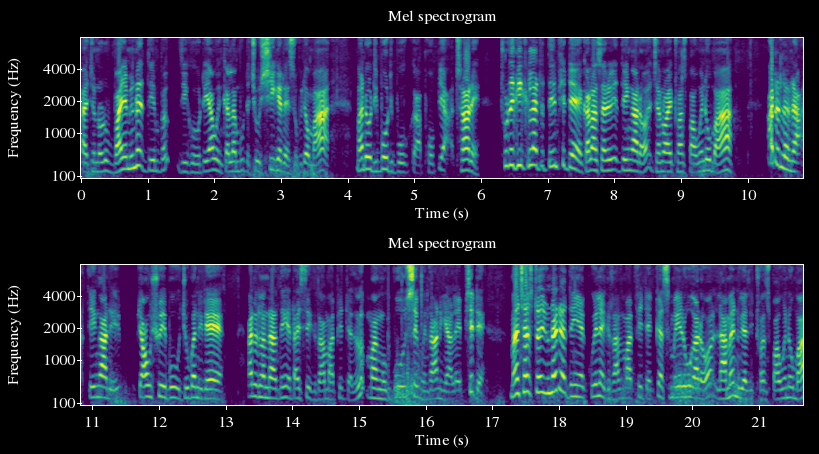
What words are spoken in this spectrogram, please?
ဒါကျွန်တော်တို့ဘိုင်ယန်မြူနစ်အသင်းစီကိုတရားဝင်ကလပ်မှုတချို့ရှိခဲ့တယ်ဆိုပြီးတော့မှမန်ဒိုဒီပိုဒီပိုကဖော်ပြထားတယ် တူရကီကလပ်အသင်းဖြစ်တဲ့ဂါလာဆာရီအသင်းကတော့ January transfer window မှာအတလန်တာအသင်းကနေပြောင်းရွှေ့ဖို့ကြိုးပမ်းနေတဲ့အတလန်တာအသင်းရဲ့တိုက်စစ်ကစားသမားဖြစ်တဲ့လုတ်မန်ကိုပိုစိတ်ဝင်စားနေရလဲဖြစ်တယ်မန်ချက်စတာယူနိုက်တက်အသင်းရဲ့ကွင်းလယ်ကစားသမားဖြစ်တဲ့ကက်စမေရိုကတော့လာမယ့်နွေရာသီ transfer window မှာ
